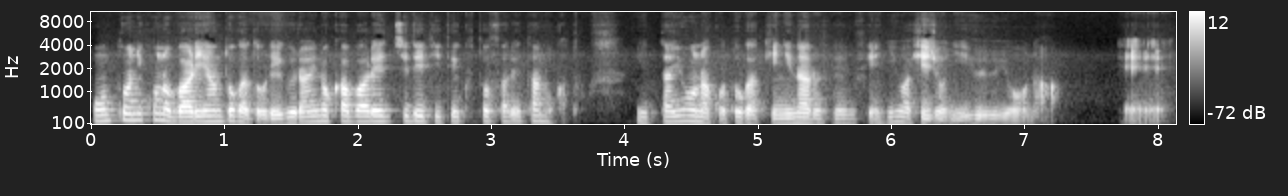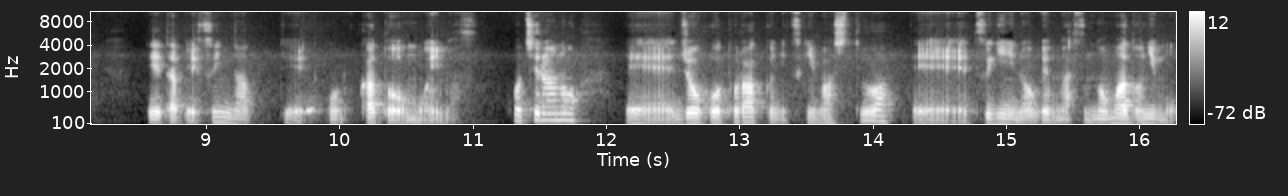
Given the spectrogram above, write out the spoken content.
本当にこのバリアントがどれぐらいのカバレッジでディテクトされたのかといったようなことが気になる先生には非常に有用な、えデータベースになっておるかと思います。こちらの、え情報トラックにつきましては、え次に述べますノマドにも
